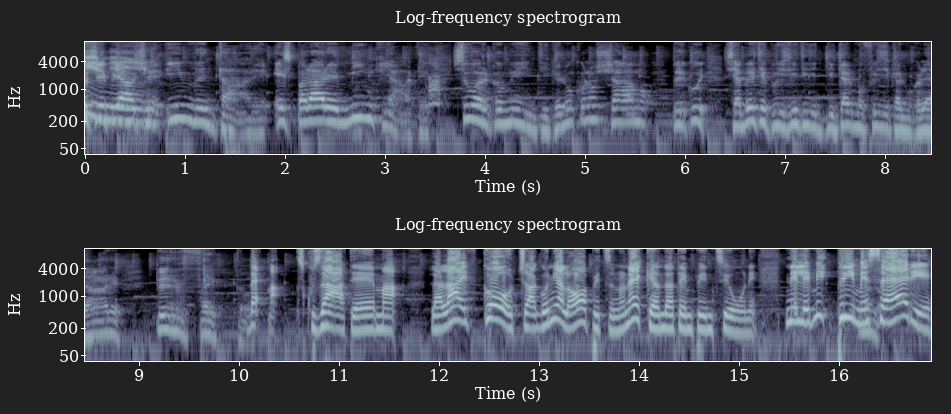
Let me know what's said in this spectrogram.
bini. ci piace inventare e sparare minchiate su argomenti che non conosciamo, per cui se avete quesiti di, di termofisica nucleare, perfetto. Beh, ma scusate, eh, ma la life coach Agonia Lopez non è che è andata in pensione. Nelle mi- prime Guarda, serie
